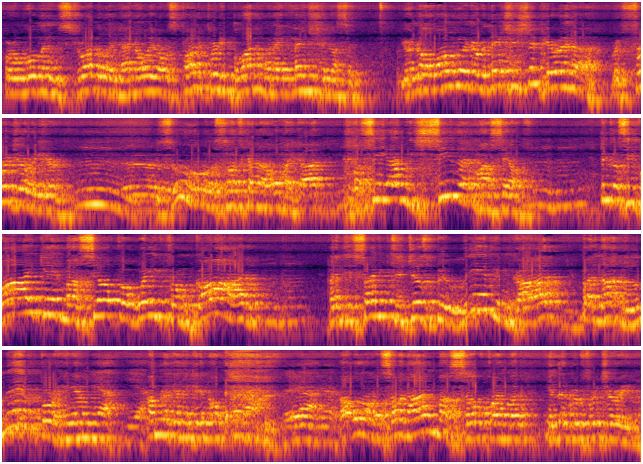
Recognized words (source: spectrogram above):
for a woman struggling. I know it was probably pretty blunt when I mentioned. I said, "You're no longer in a relationship. You're in a refrigerator." So it sounds kind of oh my God. But see, I receive that myself because if I get myself away from God. And decide to just believe in God, but not live for Him. Yeah, yeah. I'm not going to get no Yeah. all of a sudden, I myself, I'm like in the refrigerator.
